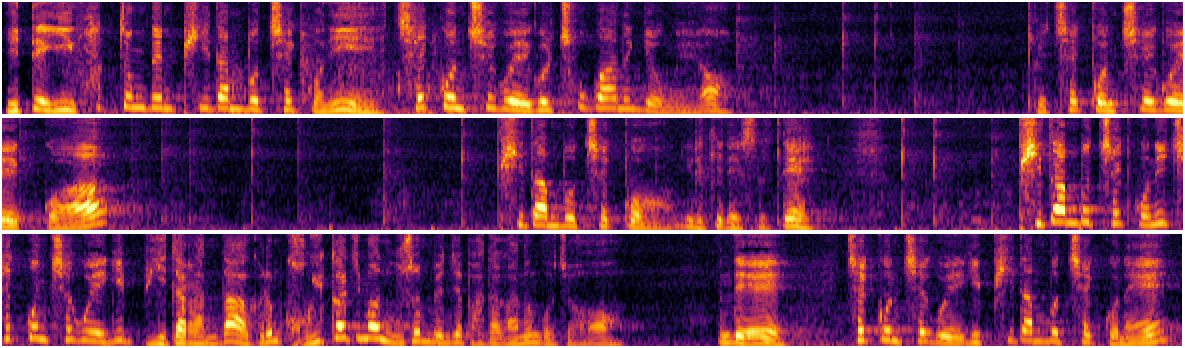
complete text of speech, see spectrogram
이때 이 확정된 피담보 채권이 채권 최고액을 초과하는 경우에요. 그 채권 최고액과 피담보 채권 이렇게 됐을 때 피담보 채권이 채권 최고액이 미달한다. 그럼 거기까지만 우선 변제 받아가는 거죠. 근데 채권 최고액이 피담보 채권에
